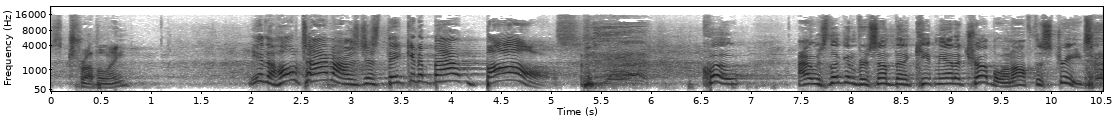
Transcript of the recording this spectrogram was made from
It's troubling. Yeah, the whole time I was just thinking about balls. Quote, I was looking for something to keep me out of trouble and off the street.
